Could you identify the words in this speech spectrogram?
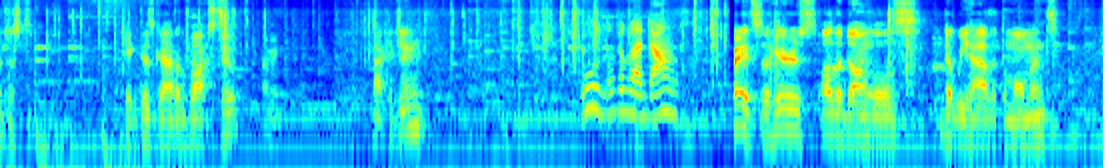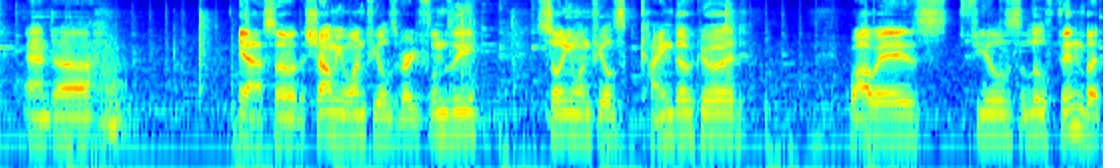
I'll just take this guy out of the box too. I mean, packaging. Ooh, look at that dongle. Alright, so here's all the dongles that we have at the moment. And, uh, yeah, so the Xiaomi one feels very flimsy. Sony one feels kind of good. Huawei's feels a little thin, but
